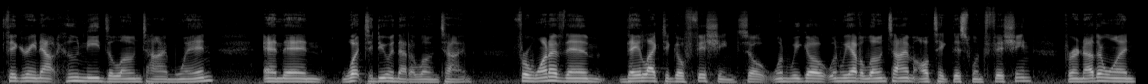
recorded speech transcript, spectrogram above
figuring out who needs alone time when, and then what to do in that alone time. For one of them, they like to go fishing. So when we go when we have alone time, I'll take this one fishing. For another one,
